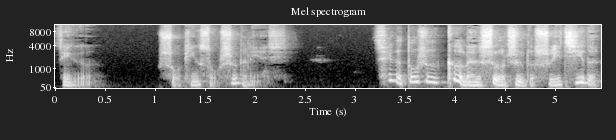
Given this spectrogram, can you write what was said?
这个锁屏手势的练习，这个都是个人设置的、随机的，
